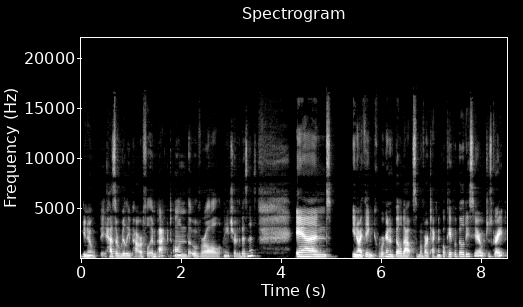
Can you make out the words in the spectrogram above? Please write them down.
you know, it has a really powerful impact on the overall nature of the business. And you know, I think we're going to build out some of our technical capabilities here, which is great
